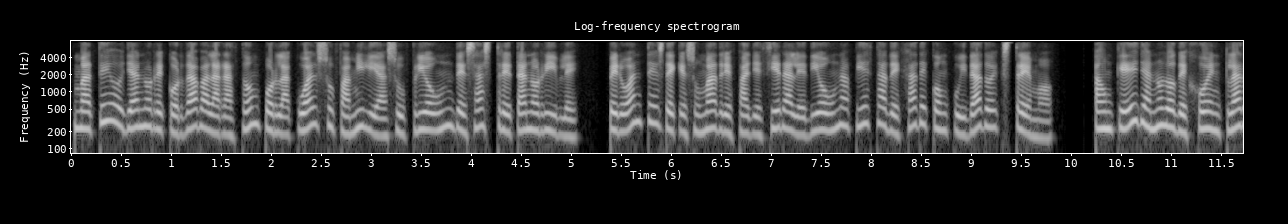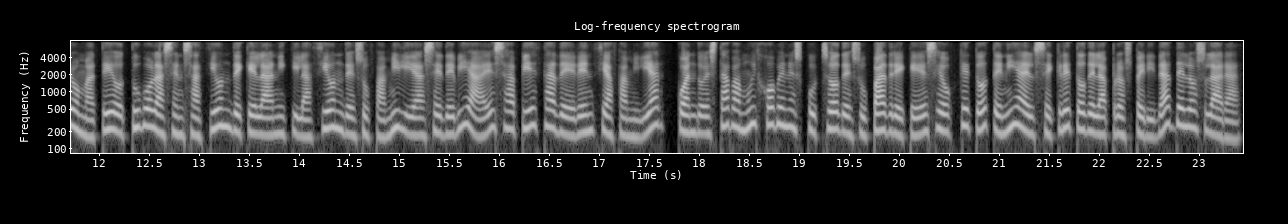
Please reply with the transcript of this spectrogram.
Mateo ya no recordaba la razón por la cual su familia sufrió un desastre tan horrible, pero antes de que su madre falleciera le dio una pieza de jade con cuidado extremo. Aunque ella no lo dejó en claro, Mateo tuvo la sensación de que la aniquilación de su familia se debía a esa pieza de herencia familiar. Cuando estaba muy joven escuchó de su padre que ese objeto tenía el secreto de la prosperidad de los Lara.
